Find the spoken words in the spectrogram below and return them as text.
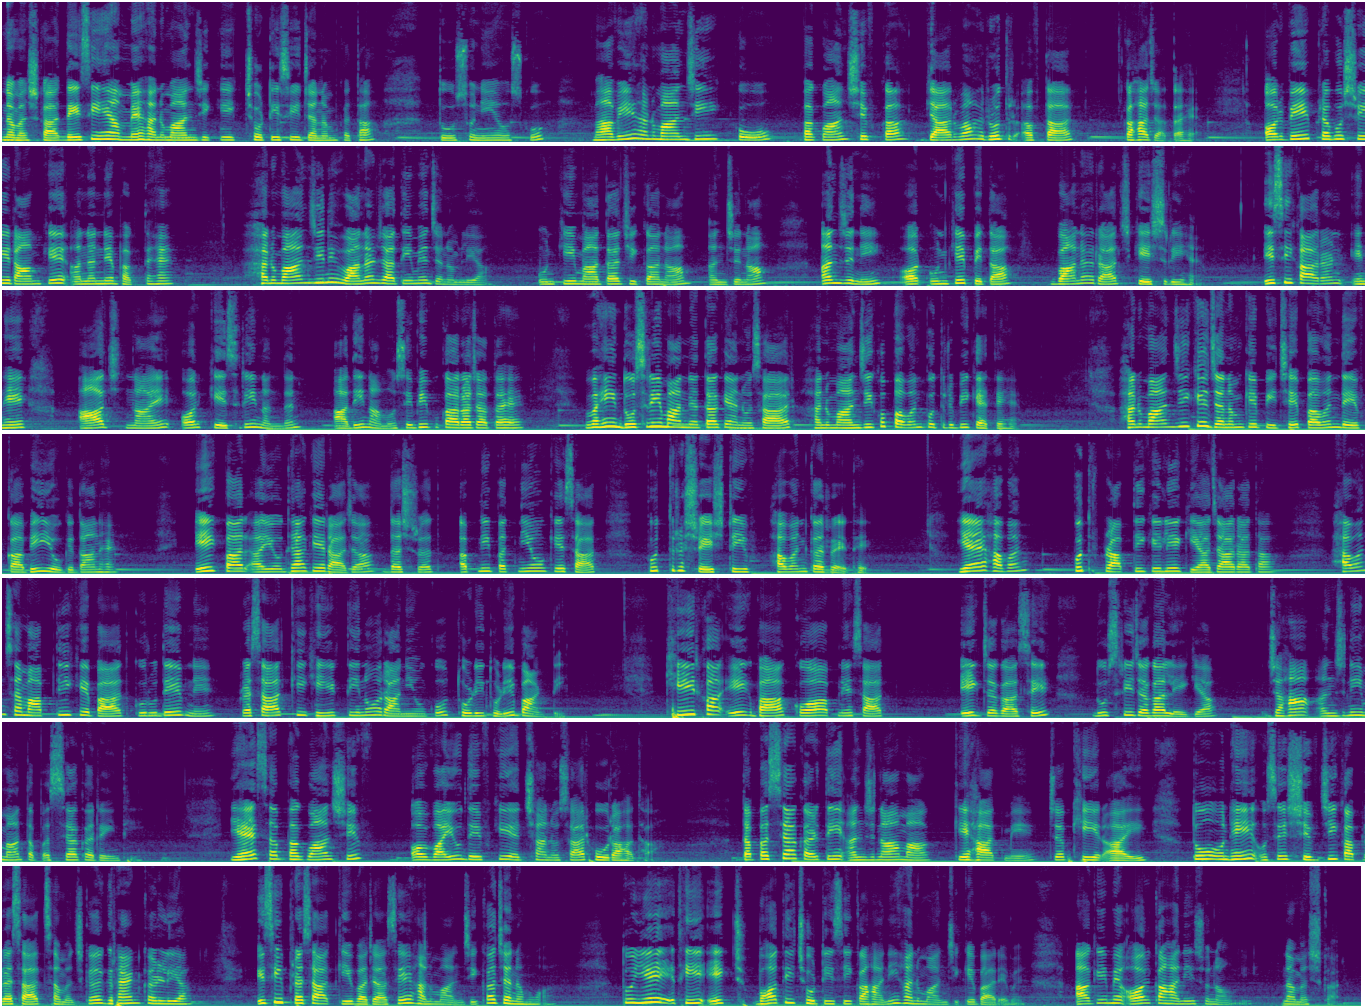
नमस्कार। देसी है हमें हनुमान जी की एक छोटी सी जन्म कथा। तो सुनिए उसको। महावीर हनुमान जी को भगवान शिव का ग्यारहवा रुद्र अवतार कहा जाता है और वे प्रभु श्री राम के अनन्य भक्त हैं। हनुमान जी ने वानर जाति में जन्म लिया। उनकी माता जी का नाम अंजना, अंजनी और उनके पिता वानर राज केसरी हैं। इसी कारण इन्हें आज नाय और केसरी नंदन आदि नामों से भी पुकारा जाता है। वहीं दूसरी मान्यता के अनुसार हनुमान जी को पवन पुत्र भी कहते हैं। हनुमान जी के जन्म के पीछे पवन देव का भी योगदान है। एक बार अयोध्या के राजा दशरथ अपनी पत्नियों के साथ पुत्र श्रेष्ठी हवन कर रहे थे। यह हवन पुत्र प्राप्ति के लिए किया जा रहा था। हवन समाप्ति के बाद गुरुदेव ने प्रसाद की खीर तीनों रानियों को थोड़ी थोड़ी बांट दी खीर का एक भाग कौआ अपने साथ एक जगह से दूसरी जगह ले गया, जहाँ अंजनी माँ तपस्या कर रही थी। यह सब भगवान शिव और वायुदेव की इच्छा अनुसार हो रहा था। तपस्या करती अंजना माँ के हाथ में जब खीर आई तो उन्हें उसे शिवजी का प्रसाद समझकर ग्रहण कर लिया। इसी प्रसाद की वजह से हनुमान जी का जन्म हुआ। तो ये थी एक बहुत ही छोटी सी कहानी हनुमान जी के बारे में। आगे मैं और कहानी सुनाऊँगी। नमस्कार।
